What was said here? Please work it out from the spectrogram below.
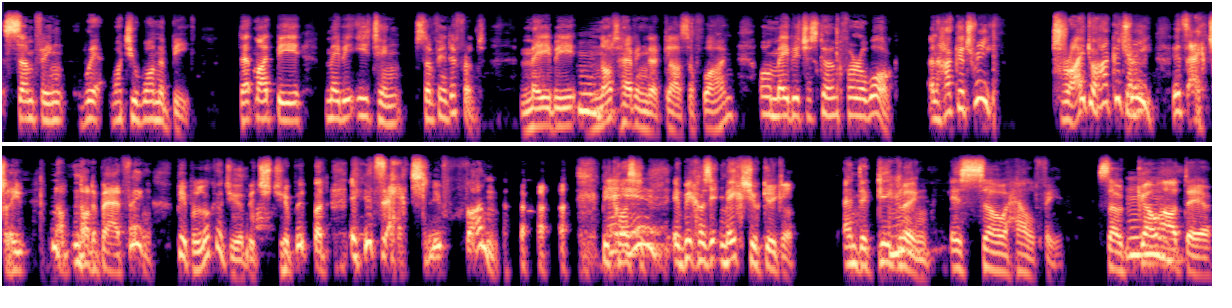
something where what you want to be. That might be maybe eating something different, maybe Mm. not having that glass of wine, or maybe just going for a walk and hug a tree. Try to hug a Yeah. tree. It's actually not, not a bad thing. People look at you a bit stupid, but it's actually fun because it because it makes you giggle, and the giggling is so healthy. So go Mhm. out there,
